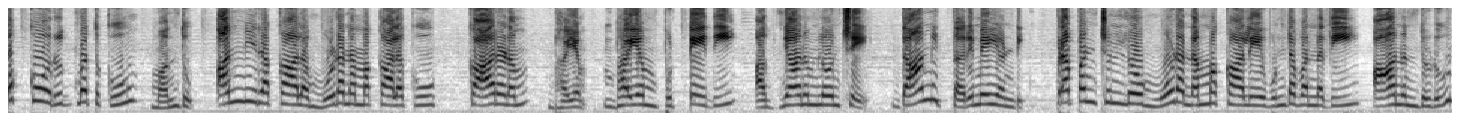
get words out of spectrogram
ఒక్కో రుగ్మతకు మందు. అన్ని రకాల మూఢనమ్మకాలకు కారణం భయం. భయం పుట్టేది అజ్ఞానంలోంచే. దాన్ని తరిమేయండి. ప్రపంచంలో మూఢనమ్మకాలే ఉండవన్నది ఆనందుడు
